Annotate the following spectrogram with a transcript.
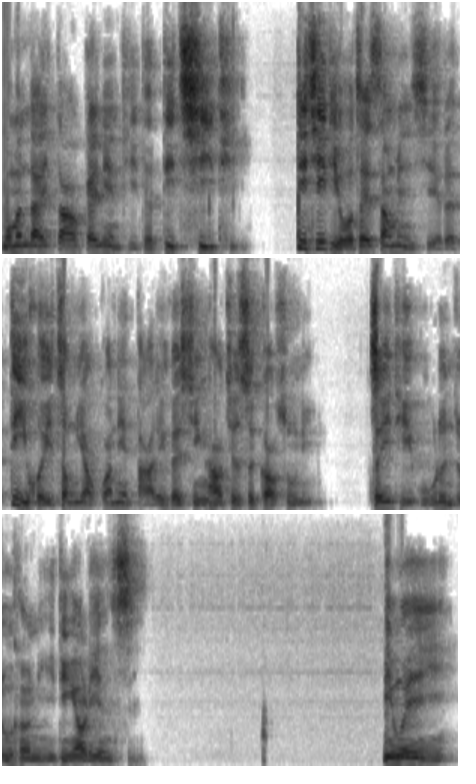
我们来到概念题的第七题。第七题我在上面写的递回重要观念，打了一个星号，就是告诉你这一题无论如何你一定要练习，因为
